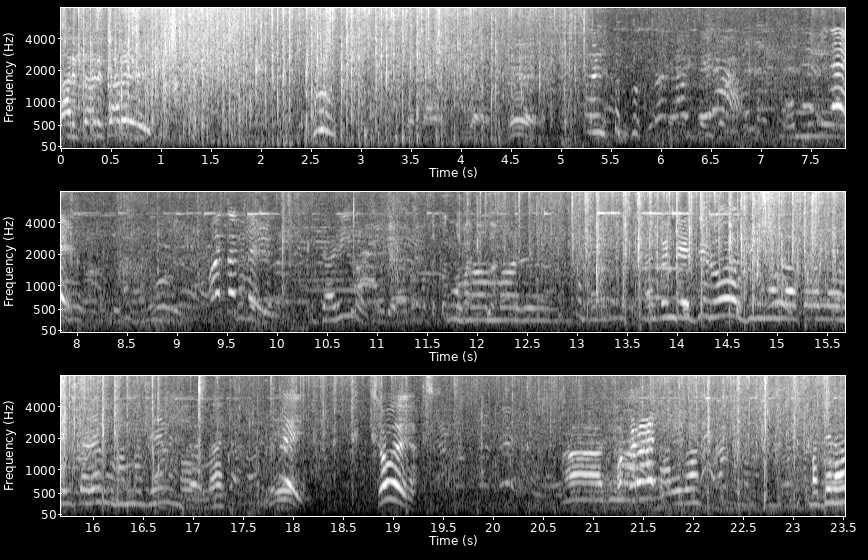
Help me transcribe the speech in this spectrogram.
Tarik, tarik, tarik. Muhammad. Akan dia terus di mula kalau Muhammad Zaman. Hey, Gawe. Ah. Kita na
